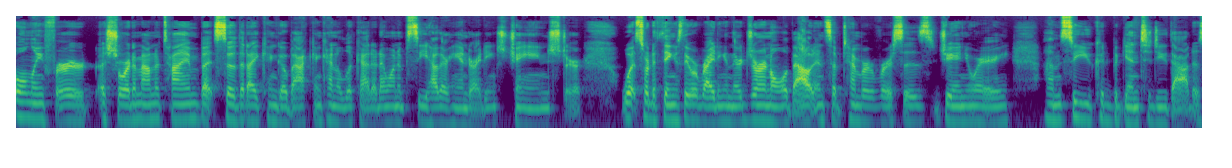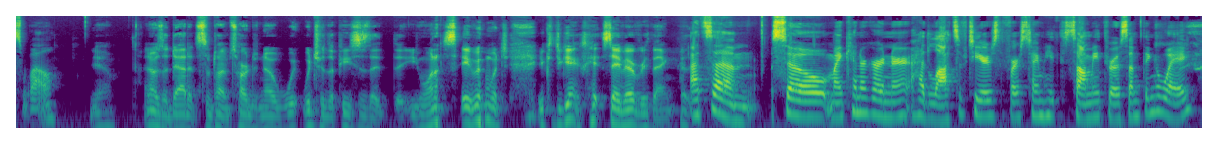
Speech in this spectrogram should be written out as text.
only for a short amount of time, but so that I can go back and kind of look at it. I want to see how their handwriting's changed or what sort of things they were writing in their journal about in September versus January. Um, so you could begin to do that as well. Yeah. I know as a dad, it's sometimes hard to know which are the pieces that, that you want to save and which because you can't save everything. That's um. So my kindergartner had lots of tears the first time he saw me throw something away.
